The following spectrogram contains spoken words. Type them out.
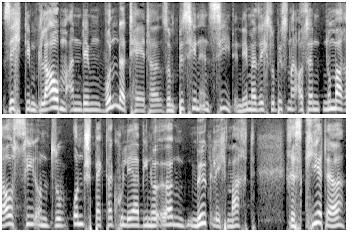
sich dem Glauben an den Wundertäter so ein bisschen entzieht, indem er sich so ein bisschen aus der Nummer rauszieht und so unspektakulär wie nur irgend möglich macht, riskiert er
